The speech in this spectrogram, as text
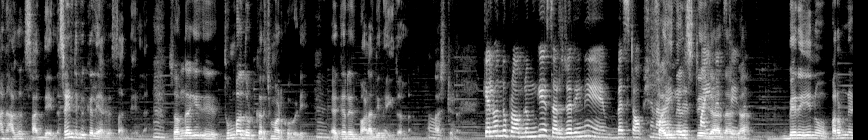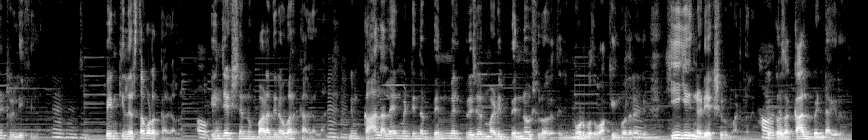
ಅದು ಆಗಕ್ಕೆ ಸಾಧ್ಯ ಇಲ್ಲ. ಸೈಂಟಿಫಿಕಲಿ ಆಗಕ್ಕೆ ಸಾಧ್ಯ ಇಲ್ಲ. ಸೊ ಹಂಗಾಗಿ ತುಂಬ ದುಡ್ಡು ಖರ್ಚು ಮಾಡ್ಕೋಬೇಡಿ. ಯಾಕಂದ್ರೆ ಇದು ಭಾಳ ದಿನ ಇರಲ್ಲ. ಅಷ್ಟೇ ಕೆಲವೊಂದು ಪ್ರಾಬ್ಲಮ್ಗೆ ಸರ್ಜರಿನೇ ಬೆಸ್ಟ್ ಆಪ್ಷನ್ ಫೈನಲ್ ಸ್ಟೇಜ್ ಆದಾಗ ಬೇರೆ ಏನು ಪರ್ಮನೆಂಟ್ ರಿಲೀಫ್ ಇಲ್ಲ. ಪೇನ್ ಕಿಲ್ಲರ್ಸ್ ತಗೊಳಕ್ಕಾಗಲ್ಲ. ಇಂಜೆಕ್ಷನ್ ಭಾಳ ದಿನ ವರ್ಕ್ ಆಗಲ್ಲ. ನಿಮ್ಮ ಕಾಲ್ ಅಲೈನ್ಮೆಂಟ್ ಇಂದ ಬೆನ್ ಮೇಲೆ ಪ್ರೆಷರ್ ಮಾಡಿ ಬೆನ್ ನೋವು ಶುರು ಆಗುತ್ತೆ. ನೀವು ನೋಡ್ಬೋದು ವಾಕಿಂಗ್ ಹೋದ್ರೆ ಹೀಗೆ. ನಡೆಯಕ್ಕೆ ಶುರು ಮಾಡ್ತಾರೆ. ಬಿಕಾಸ್ ಆ ಕಾಲ್ ಬೆಂಡ್ ಆಗಿರೋದು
